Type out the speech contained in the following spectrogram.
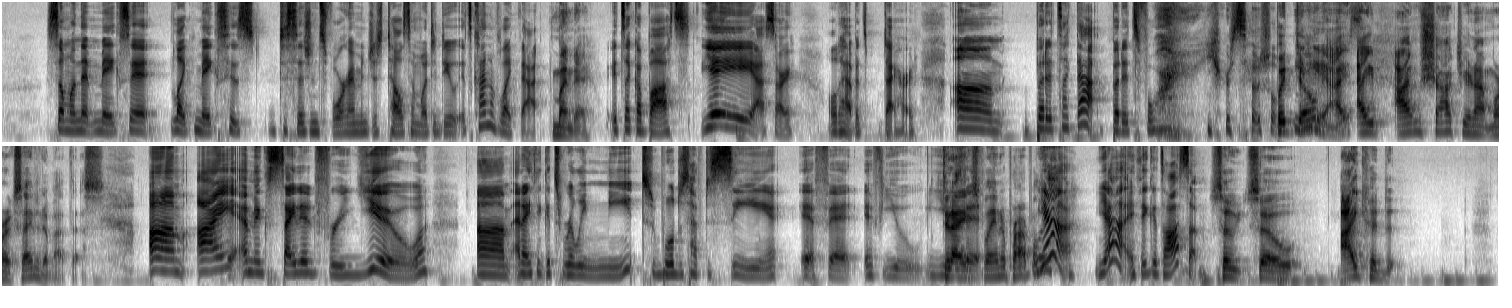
someone that makes it like makes his decisions for him and just tells him what to do. It's kind of like that. Monday. It's like a boss. Yeah, yeah, yeah. yeah. Sorry, old habits die hard. Um, but it's like that. But it's for your social. But don't I, I? I'm shocked you're not more excited about this. Um, I am excited for you. Um, and I think it's really neat. We'll just have to see if it if you use Did I it. explain it properly? Yeah, yeah. I think it's awesome. So so I could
